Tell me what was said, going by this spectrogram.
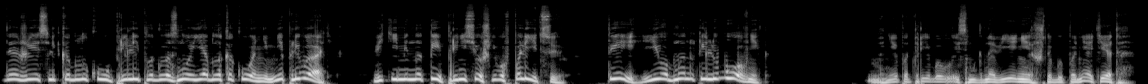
«Даже если к каблуку прилипло глазное яблоко Конни, мне плевать, ведь именно ты принесешь его в полицию, ты ее обманутый любовник. Мне потребовалось мгновение, чтобы понять это.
